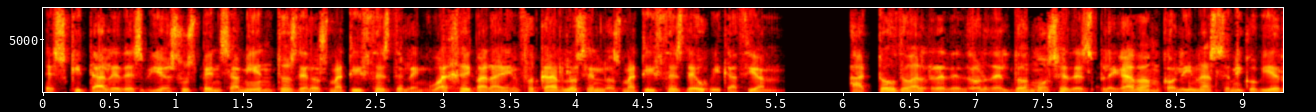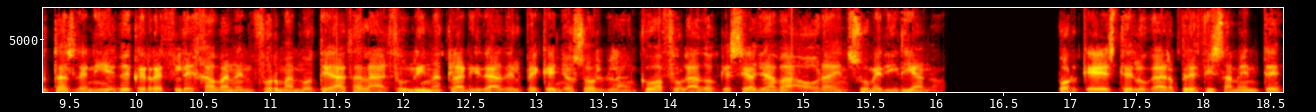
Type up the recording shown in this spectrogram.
Esquitale desvió sus pensamientos de los matices de lenguaje para enfocarlos en los matices de ubicación. A todo alrededor del domo se desplegaban colinas semicubiertas de nieve que reflejaban en forma moteada la azulina claridad del pequeño sol blanco azulado que se hallaba ahora en su meridiano. ¿Por qué este lugar precisamente?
